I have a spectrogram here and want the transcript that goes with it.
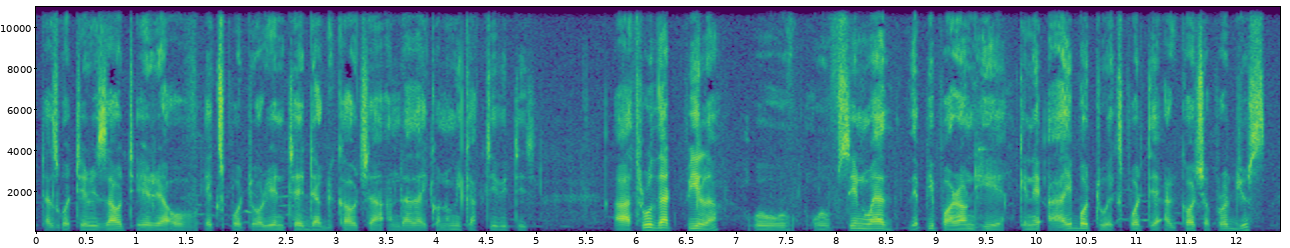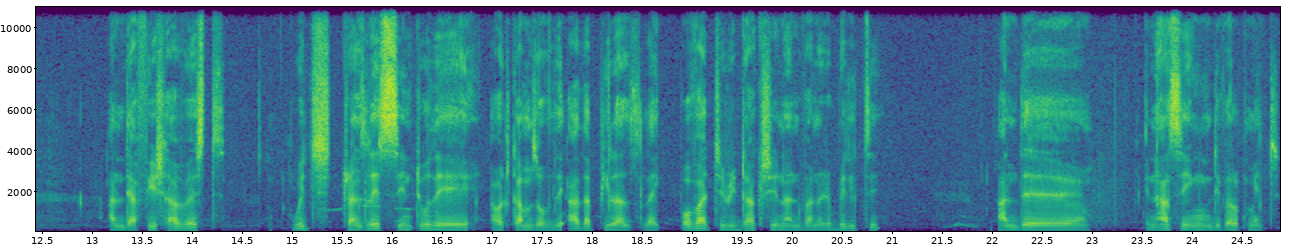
it has got a result area of export-oriented agriculture and other economic activities. Uh, through that pillar, we've, we've, seen where the people around here can, are able to export their agriculture produce and their fish harvest, which translates into the outcomes of the other pillars like poverty reduction and vulnerability and the enhancing development.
